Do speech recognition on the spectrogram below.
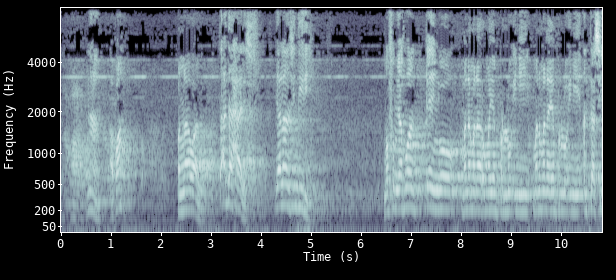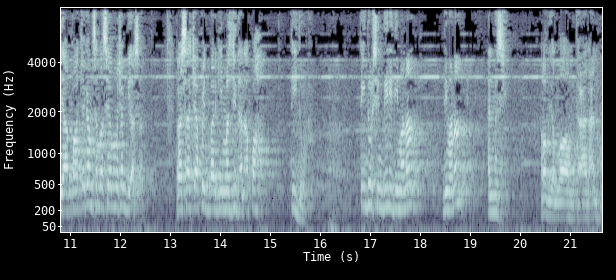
Pengawal. Nah, apa? Pengawal. Tak ada haris. Jalan sendiri. Mafhum ya kawan, tengok mana-mana rumah yang perlu ini, mana-mana yang perlu ini, entah siapa, cakap sama siapa macam biasa. Rasa capek bagi masjid dan apa? Tidur. Tidur sendiri di mana? Di mana? Al-masjid. Radiyallahu ta'ala anhu.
